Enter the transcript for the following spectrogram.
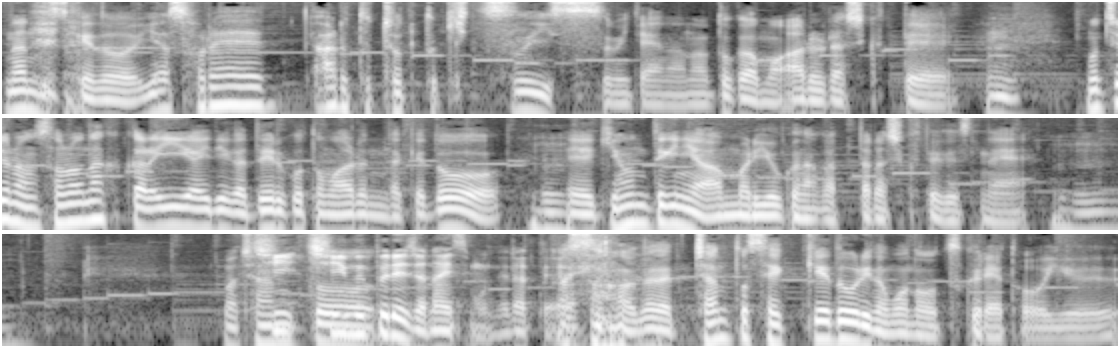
なんですけどいやそれあるとちょっときついっすみたいなのとかもあるらしくてうん。もちろんその中からいいアイデアが出ることもあるんだけど、うん。えー基本的にはあんまり良くなかったらしくてですね。うんまあ、ちゃんとチチームプレーじゃないですもんねだってね。あそう。だからちゃんと設計通りのものを作れという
